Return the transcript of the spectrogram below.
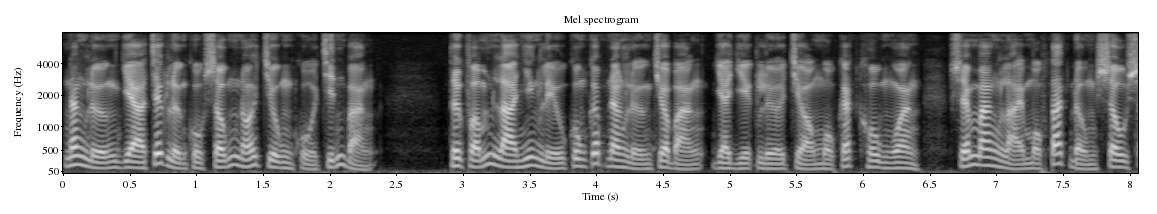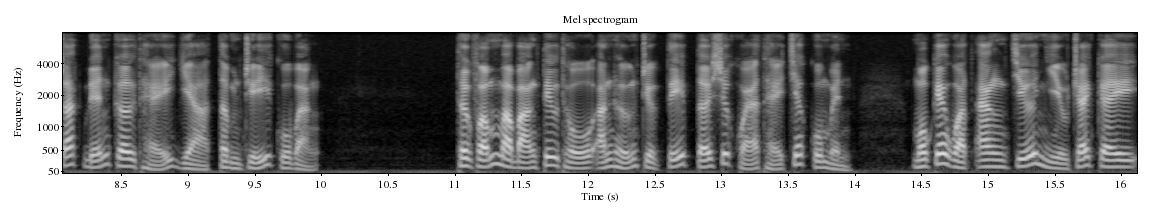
năng lượng và chất lượng cuộc sống nói chung của chính bạn. Thực phẩm là nhiên liệu cung cấp năng lượng cho bạn và việc lựa chọn một cách khôn ngoan sẽ mang lại một tác động sâu sắc đến cơ thể và tâm trí của bạn. Thực phẩm mà bạn tiêu thụ ảnh hưởng trực tiếp tới sức khỏe thể chất của mình. Một kế hoạch ăn chứa nhiều trái cây,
